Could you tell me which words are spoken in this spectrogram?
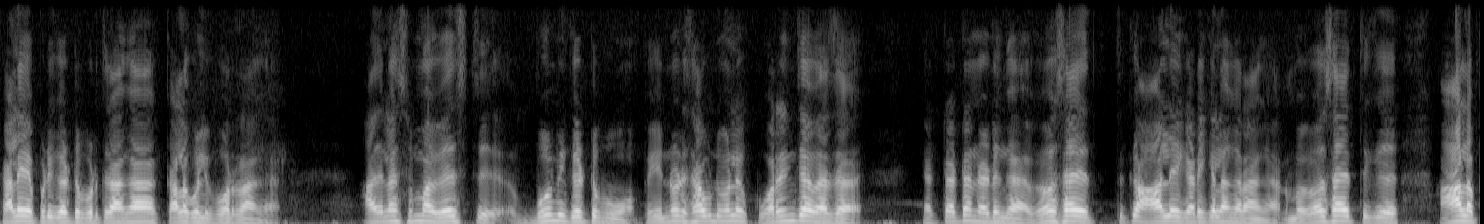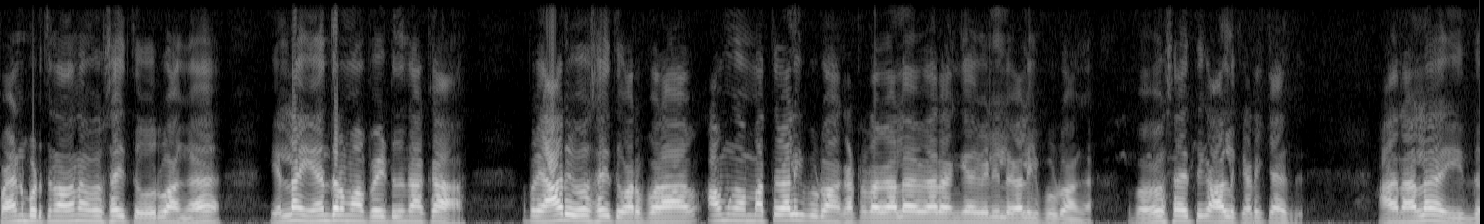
களை எப்படி கட்டுப்படுத்துகிறாங்க களைக்கொல்லி போடுறாங்க. அதெல்லாம் சும்மா வேஸ்ட்டு பூமி கெட்டு போவோம் இப்போ என்னுடைய சாப்பிட்டு மேலே குறைஞ்ச விதை. எட்டட்ட நடுங்க. விவசாயத்துக்கு ஆளே கிடைக்கலங்கிறாங்க. நம்ம விவசாயத்துக்கு ஆளை பயன்படுத்தினா தானே விவசாயத்துக்கு வருவாங்க. எல்லாம் இயந்திரமாக போயிட்டுதுனாக்கா அப்புறம் யார் விவசாயத்துக்கு வரப்போறா? அவங்க மற்ற வேலைக்கு போயிடுவாங்க. கட்டட வேலை வேறு எங்கேயா வெளியில் வேலைக்கு போயிடுவாங்க. இப்போ விவசாயத்துக்கு ஆள் கிடைக்காது. அதனால் இந்த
